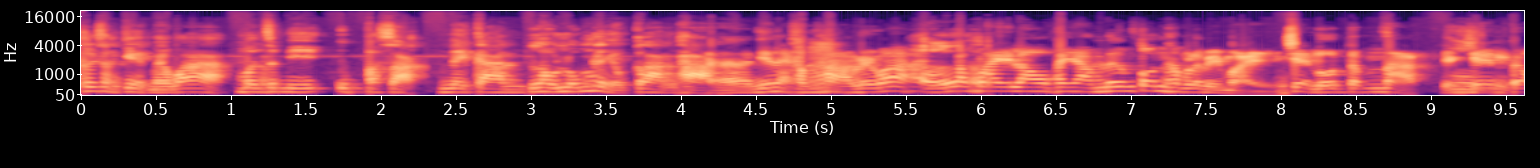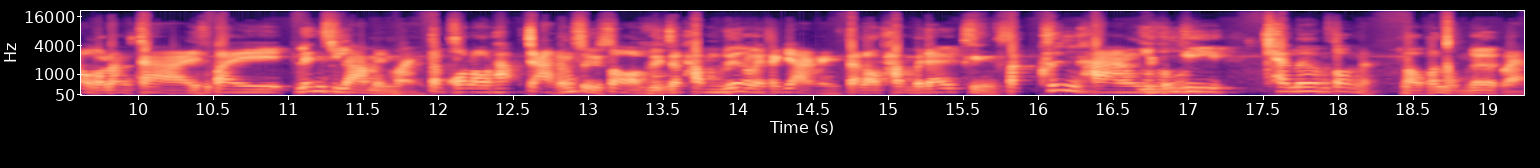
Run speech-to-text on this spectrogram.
เคยสังเกตไหมว่า มันจะมีอุปสรรคในการเราล้มเหลวกลางทางอ่านี่แหละคำถามเลยว่าเออทำไมเราพยายามเริ่มต้นทำอะไรใหม่ๆอย่างเช่นลดน้ำหนัก อย่างเช่น ไปออกกำลังกายไปเล่นกีฬาใหม่ๆ แต่พอเราจะอ่านหนังสือสอบอืมหรือจะทำเรื่องอะไรสักอย่างหนึ่งแต่เราทำไปได้ถึงสักครึ่งทางหรือมบางทีแค่เริ่มต้นอะเราก็ล้มเลิกแล้ว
